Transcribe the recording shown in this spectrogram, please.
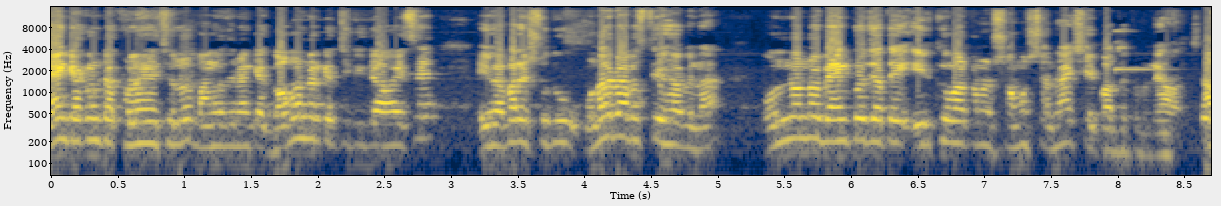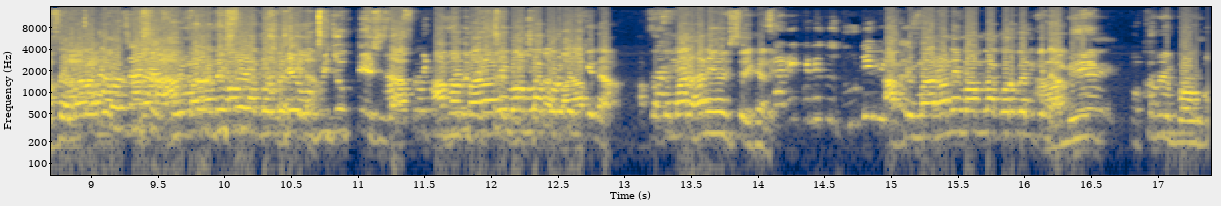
ব্যাংক অ্যাকাউন্টটা খোলা হয়েছিল বাংলাদেশ ব্যাংকের গভর্নরকে চিঠি দেওয়া হয়েছে। এই ব্যাপারে শুধু ওনার ব্যবস্থাই হবে না অন্যান্য ব্যাংকও যাতে এরকম আর কোনো সমস্যা না হয় সেই পদক্ষেপ নেওয়া হচ্ছে আপনি মানহানি- মামলা করবেন যে কিনা? অভিযোগটি এসেছে আপনি আপনি মানহানি মামলা করবেন কিনা? আপনার তো মানহানি হয়েছে এখানে? স্যার এখানে তো দুটি আপনি বিষয় মানহানি মামলা করবেন কিনা? আমি প্রথমে বলব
